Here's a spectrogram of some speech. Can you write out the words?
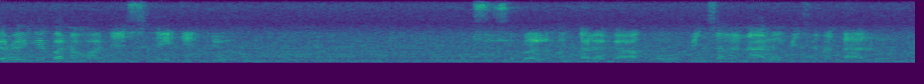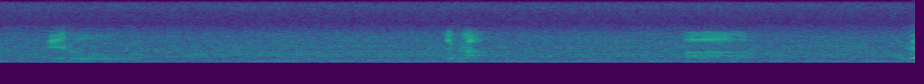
pero yung iba naman is legit yun. Magsusugal naman talaga ako. Minsan nanalo, minsan natalo. Pero, ito na. Ah, wala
